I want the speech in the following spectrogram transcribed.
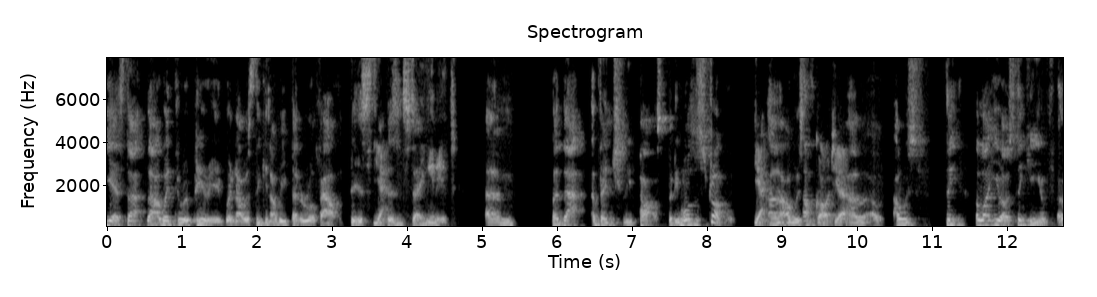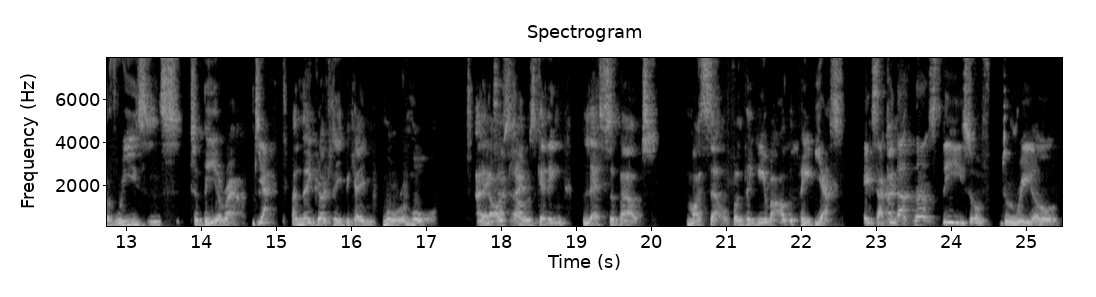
yes, that, that I went through a period when I was thinking I'll be better off out of this Yes. than staying in it. Um, but that eventually passed. But it was a struggle. yeah. Uh, I was oh God, yeah, I, I, I was think like you. I was thinking of, of reasons to be around yeah, and they gradually became more and more. And Yeah, I, was. I was getting less about myself and thinking about other people. yes, exactly. And- that that's the sort of the real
